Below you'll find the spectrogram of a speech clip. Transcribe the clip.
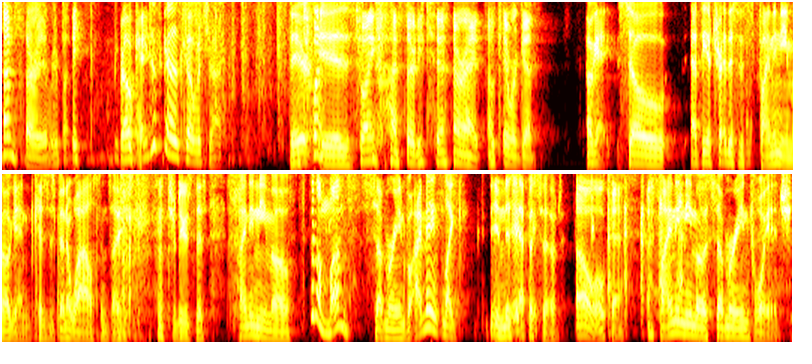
I'm sorry, everybody. Okay. He just got his COVID shot. There Twenty- is 2532. All right. Okay, we're good. Okay, so at the attra- this is Finding Nemo again because it's been a while since I introduced this. Finding Nemo It's been a month. submarine. Vo- I mean, like in this episode, Oh, okay. Finding Nemo submarine voyage.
